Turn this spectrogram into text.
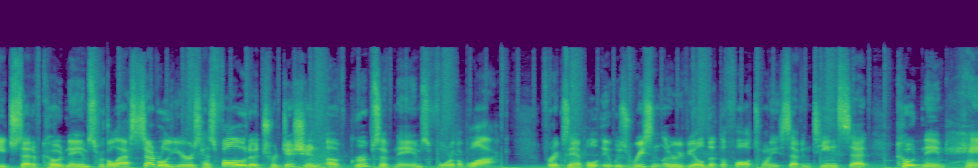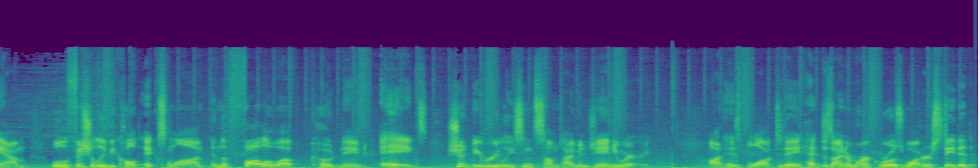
Each set of code names for the last several years has followed a tradition of groups of names for the block. For example, it was recently revealed that the fall 2017 set, codenamed Ham, will officially be called Ixalan, and the follow-up, codenamed Eggs, should be releasing sometime in January. On his blog today, head designer Mark Rosewater stated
